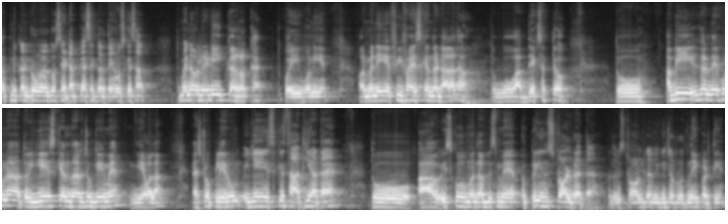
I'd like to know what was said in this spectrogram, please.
अपने कंट्रोलर को सेटअप कैसे करते हैं उसके साथ। तो मैंने ऑलरेडी कर रखा है तो कोई वो नहीं है। और मैंने ये फीफा इसके अंदर डाला था तो वो आप देख सकते हो। तो अभी अगर देखो ना तो ये इसके अंदर जो गेम है ये वाला एस्ट्रो प्ले रूम ये इसके साथ ही आता है। तो आ, इसको मतलब इसमें प्री इंस्टॉल्ड रहता है। मतलब इंस्टॉल करने की ज़रूरत नहीं पड़ती है।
